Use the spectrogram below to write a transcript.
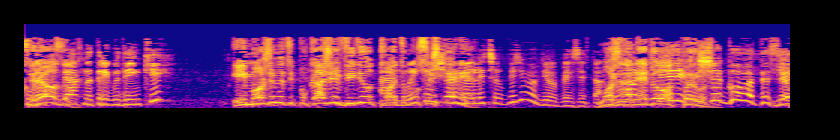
когато бях на 3 годинки. И можем да ти покажем видео от And твоето we can show you a посещение. little video of your visit. Dan. Може да не е било от първото. Шегувате се.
